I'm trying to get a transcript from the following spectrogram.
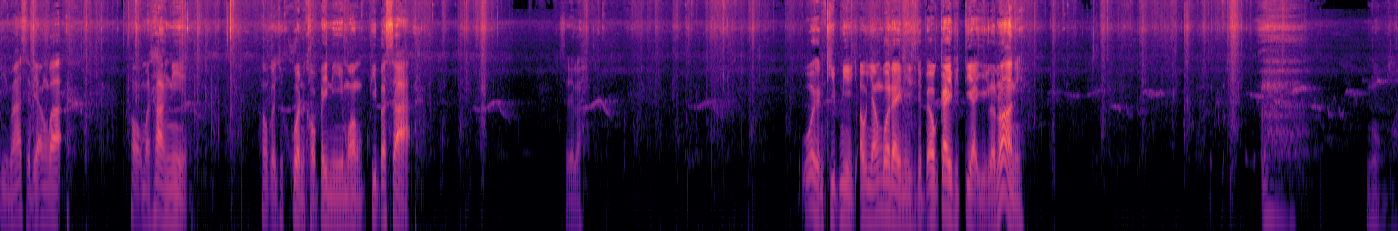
นี่มาแสดงว่าเขาออกมาทางนี้เขาก็จะขวนเขาไปหนีมองพี่ปราสาเสร็จละโอ้ยเห็นคลิปนี้เอายังบ่ได้นี่จะไปเอาใกล้พี่เตียอีกแล้วเนาะนี่เอ้องงว่ะ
